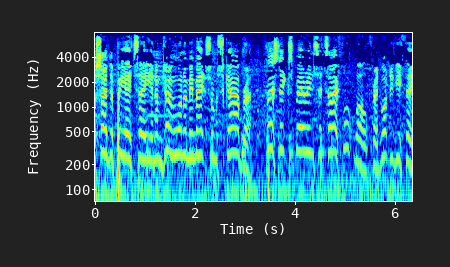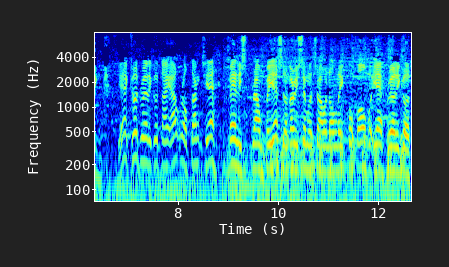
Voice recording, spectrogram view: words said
Outside the PAT and I'm joined with one of my mates from Scarborough. First experience of Thai football, Fred. What did you think? Yeah, good, really good night out, Rob. Thanks. Yeah, mainly round beer, so very similar to our non-league football, but yeah, really good.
